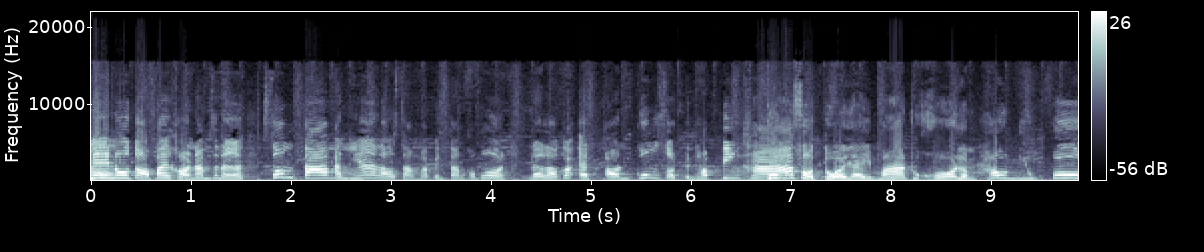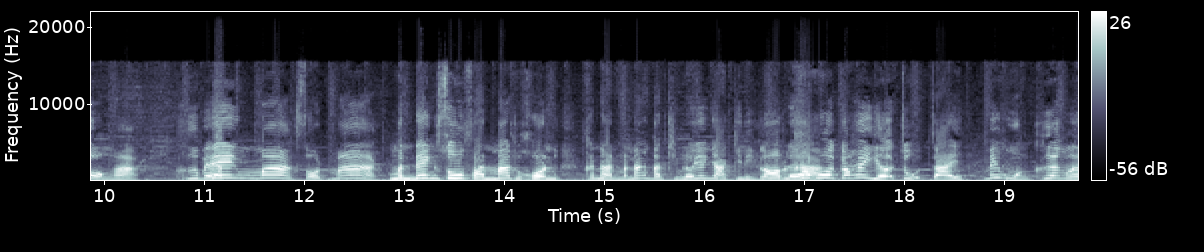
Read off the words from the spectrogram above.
เมนูต่อไปขอนำเสนอ ส้มตำอันเนี้ยเราสั่งมาเป็นตำข้าวโพด แล้วเราก็แอดออนกุ้งสดเป็นท็อปปิ้งค่ะ กุ้งสดตัวใหญ่มากทุกคนแบบเท่านิ้วโป้งอะ คือแบบเด้งมากสดมาก มันเด้งสู้ฟันมากทุกคน ขนาดมานั่งตัดคลิปแล้วยังอยากกินอีกรอบเลยอะข้าวโพดก็ให้เยอะจุใจไม่ห่วงเครื่องเล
